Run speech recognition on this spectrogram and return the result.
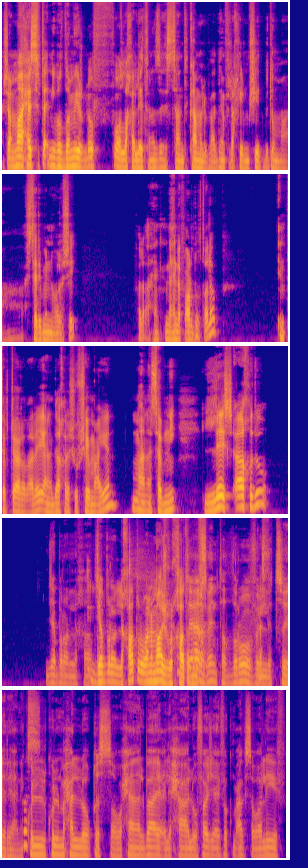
عشان ما أحس بتأنيب الضمير أوف والله خليته نزل الستاند كامل وبعدين في الأخير مشيت بدون ما أشتري منه ولا شيء. فلا إحنا هنا في عرض وطلب. أنت بتعرض علي أنا داخل أشوف شيء معين ما ناسبني. ليش آخذه؟ جبرا لخاطر جبرا لخاطره وأنا ما أجبر خاطر تعرف نفسي. أنت الظروف بس. اللي تصير يعني. بس. كل كل محل له قصة وأحيانا البائع لحاله فجأة يفك معك سواليف.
